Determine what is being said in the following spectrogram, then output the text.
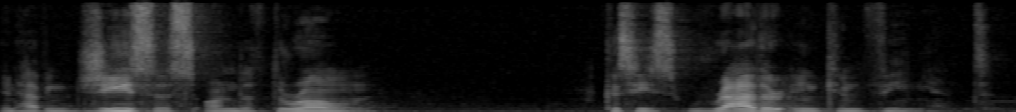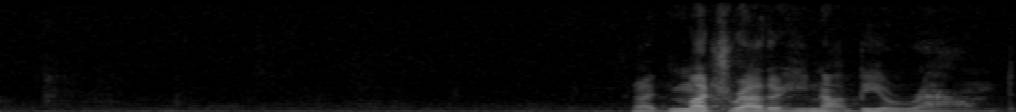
in having Jesus on the throne because he's rather inconvenient. And I'd much rather he not be around.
